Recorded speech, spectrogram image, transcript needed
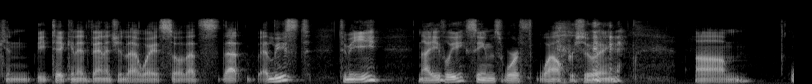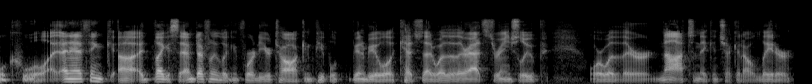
can be taken advantage in that way. So that's that at least to me, naively, seems worthwhile pursuing. um, well, cool. And I think, uh, like I said, I'm definitely looking forward to your talk, and people are going to be able to catch that whether they're at Strange Loop or whether they're not, and they can check it out later.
